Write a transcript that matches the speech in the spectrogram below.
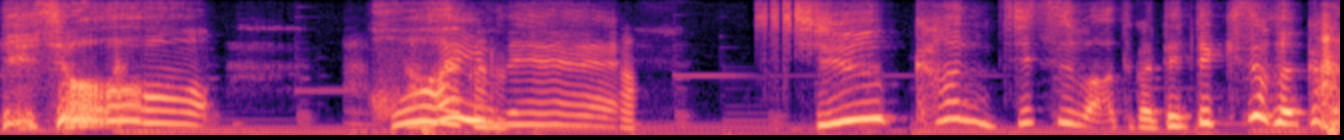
でしょう怖いよね。週刊実話とか出てきそうな感じ。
